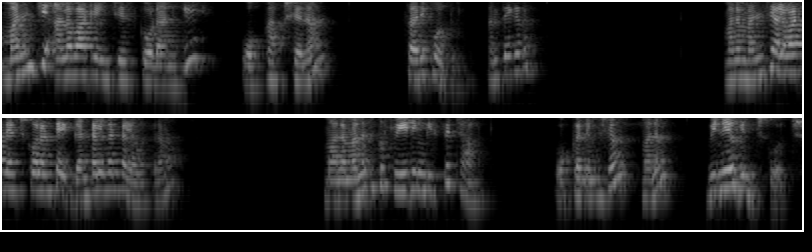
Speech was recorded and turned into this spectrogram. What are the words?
మంచి అలవాట్లను చేసుకోవడానికి ఒక్క క్షణం సరిపోతుంది. అంతే కదా? మనం మంచి అలవాటు నేర్చుకోవాలంటే గంటలు గంటలు అవసరమా? మన మనసుకు ఫీడింగ్ ఇస్తే చాలు. ఒక్క నిమిషం మనం వినియోగించుకోవచ్చు.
